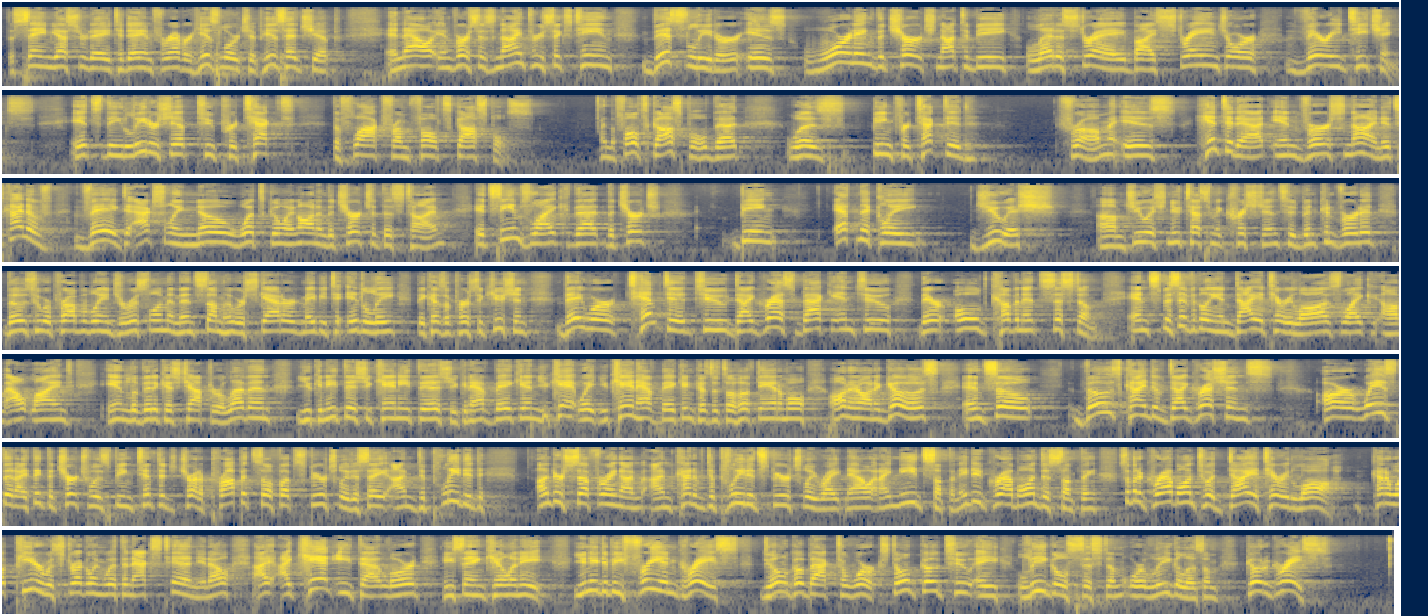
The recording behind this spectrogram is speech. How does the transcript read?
the same yesterday, today, and forever, his lordship, his headship. And now in verses 9 through 16, this leader is warning the church not to be led astray by strange or varied teachings. It's the leadership to protect the flock from false gospels. And the false gospel that was being protected from is hinted at in verse 9. It's kind of vague to actually know what's going on in the church at this time. It seems like that the church, being ethnically Jewish, um, Jewish New Testament Christians who'd been converted, those who were probably in Jerusalem, and then some who were scattered maybe to Italy because of persecution, they were tempted to digress back into their old covenant system. And specifically in dietary laws, like um, outlined in Leviticus chapter 11, you can eat this, you can't eat this, you can have bacon, you can't, wait, you can't have bacon because it's a hoofed animal, on and on it goes. And so, those kind of digressions are ways that I think the church was being tempted to try to prop itself up spiritually to say, I'm depleted under suffering. I'm, I'm kind of depleted spiritually right now, and I need something. I need to grab onto something. So I'm going to grab onto a dietary law, kind of what Peter was struggling with in Acts 10, you know? I, I can't eat that, Lord. He's saying, kill and eat. You need to be free in grace. Don't go back to works. Don't go to a legal system or legalism. Go to grace.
